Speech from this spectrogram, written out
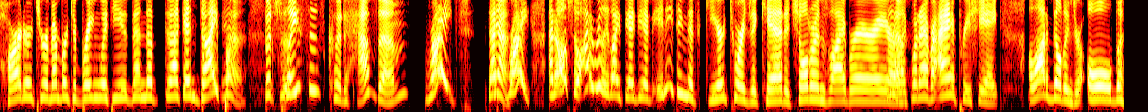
harder to remember to bring with you than the fucking diaper. Yeah. But places could have them. Right. That's Yeah. right. And also, I really like the idea of anything that's geared towards a kid, a children's library or Yeah. like whatever. I appreciate a lot of buildings are old.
